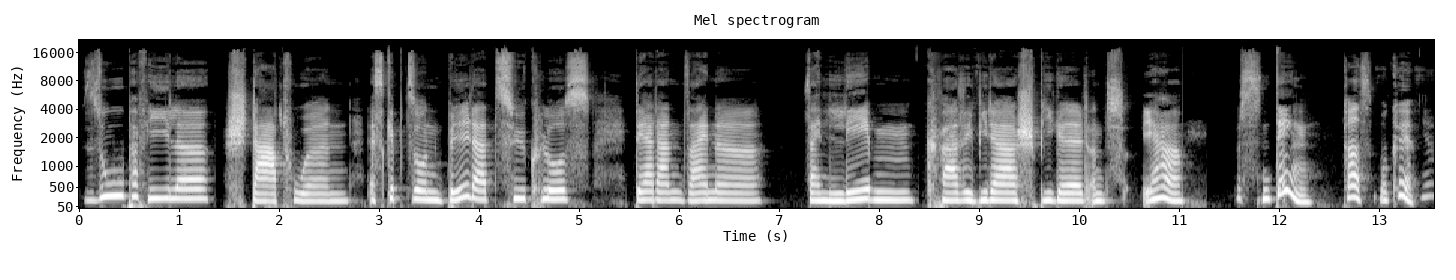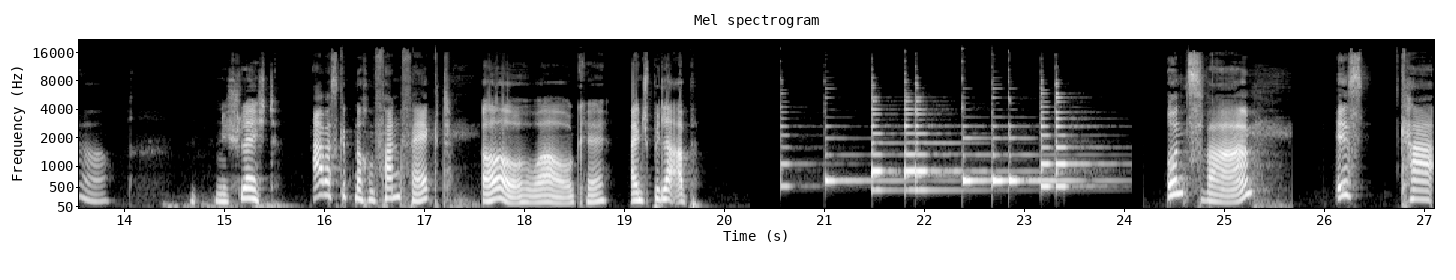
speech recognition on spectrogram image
super viele Statuen. Es gibt so einen Bilderzyklus, der dann seine, sein Leben quasi widerspiegelt. Und ja, ist ein Ding. Krass, okay. Ja. Nicht schlecht. Aber es gibt noch einen Fun Fact. Oh, wow, okay. Ein Spieler ab. Und zwar ist Ka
